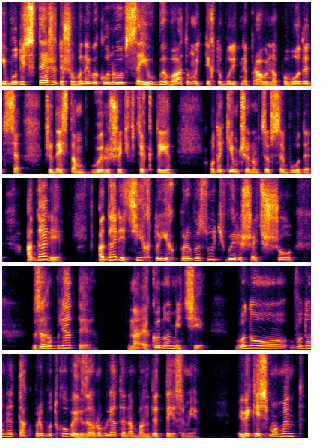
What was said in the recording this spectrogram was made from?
і будуть стежити, що вони виконували все і вбиватимуть тих, хто будуть неправильно поводитися, чи десь там вирішать втекти. Отаким чином це все буде. А далі, а далі ті, хто їх привезуть, вирішать, що заробляти на економіці, воно, воно не так прибутково, як заробляти на бандитизмі. І в якийсь момент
